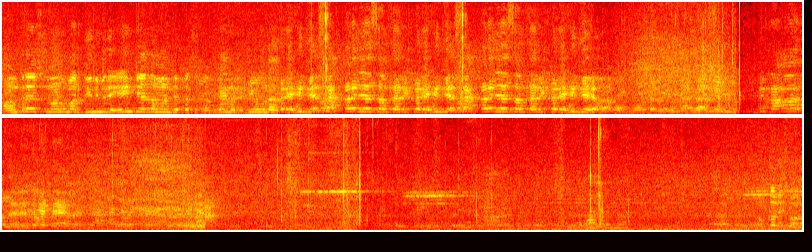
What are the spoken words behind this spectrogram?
కౌంటర్ వేస్తున్నాడు మరి దీని మీద ఏం చేద్దామని చెప్పేసి కొద్దిగా రివ్యూ ఉండాలి ఏం చేస్తే అక్కడే చేస్తాం సార్ ఇక్కడ ఏం చేస్తే అక్కడే చేస్తాం సార్ ఇక్కడ ఏం చేయాలి రావాలి సార్ ఎందుకంటే ఒక్క నిమిషం.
